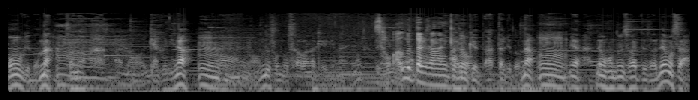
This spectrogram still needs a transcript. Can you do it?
思うけどな、うん。そのあの逆にな、うん。なんでそんな騒がなきゃいけないの？騒ぐったわけじゃないけど。あるけどあったけどな、うん。いやでも本当にそうやってさでもさ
